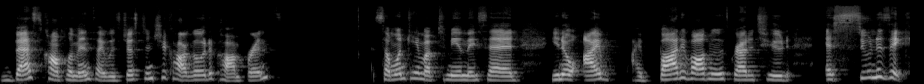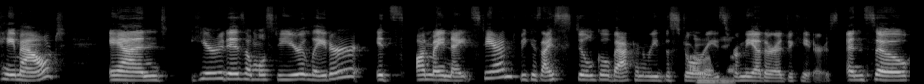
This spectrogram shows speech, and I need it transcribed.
best compliments, I was just in Chicago at a conference. Someone came up to me and they said, "You know, I I bought Evolving with Gratitude as soon as it came out and here it is almost a year later. It's on my nightstand because I still go back and read the stories from the other educators. And so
